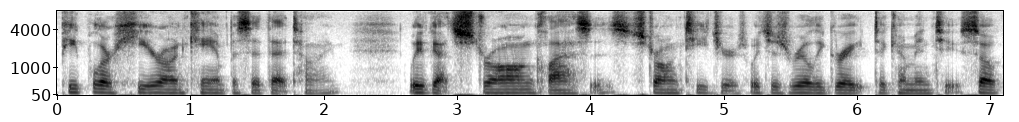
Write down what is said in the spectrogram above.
People are here on campus at that time. We've got strong classes, strong teachers, which is really great to come into. So,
